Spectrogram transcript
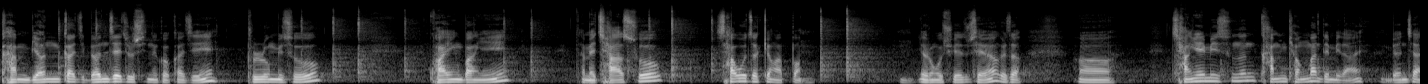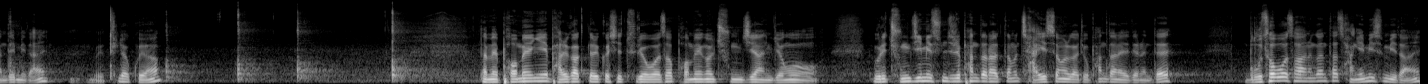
감 면까지 면제 줄 수 있는 것까지 불능미수 과잉방위 그다음에 자수 사후적 경 합범 음, 이런 거 주의해 주세요. 그래서 어, 장애미수는 감경만 됩니다. 면제 안 됩니다. 음, 틀렸고요. 그다음에 범행이 발각될 것이 두려워서 범행을 중지한 경우 우리 중지 미 순지를 판단할 때면 자의성을 가지고 판단해야 되는데 무서워서 하는 건 다 장애 미수입니다.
